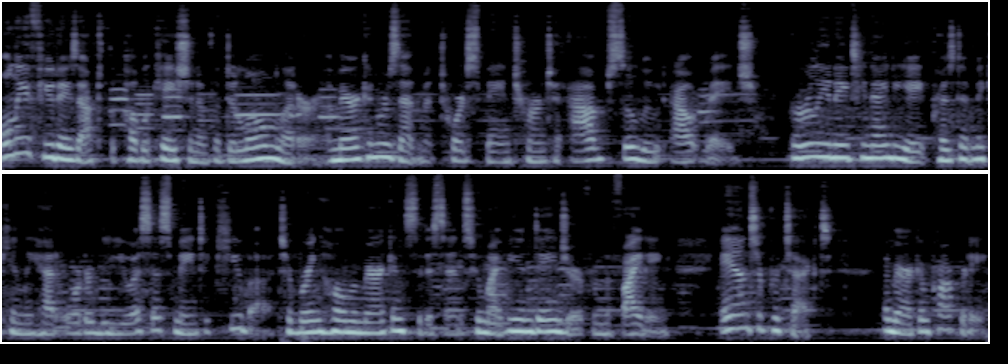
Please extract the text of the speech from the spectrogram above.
Only a few days after the publication of the de Lome letter, American resentment toward Spain turned to absolute outrage. Early in 1898, President McKinley had ordered the USS Maine to Cuba to bring home American citizens who might be in danger from the fighting and to protect American property.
